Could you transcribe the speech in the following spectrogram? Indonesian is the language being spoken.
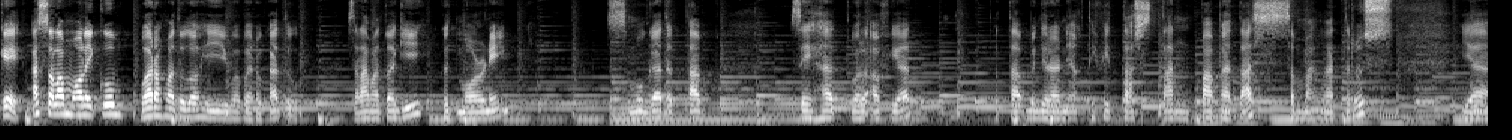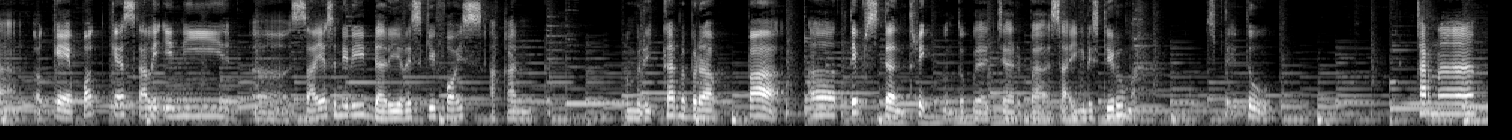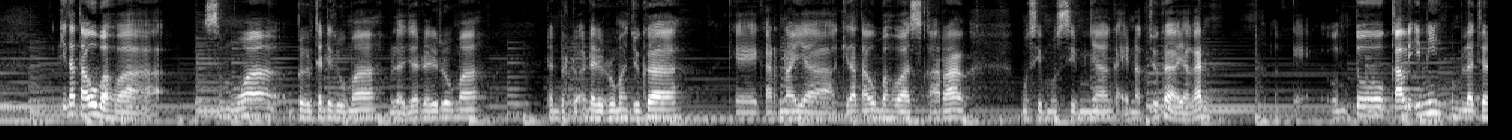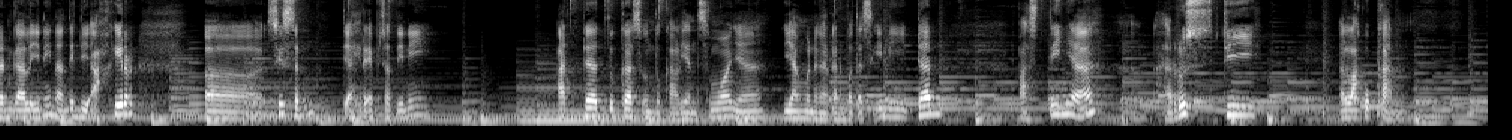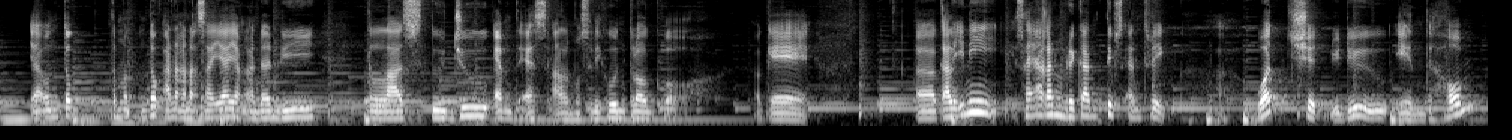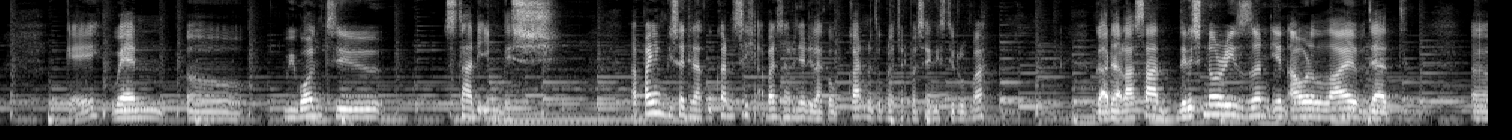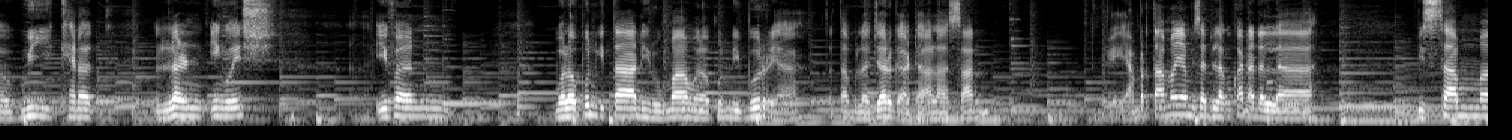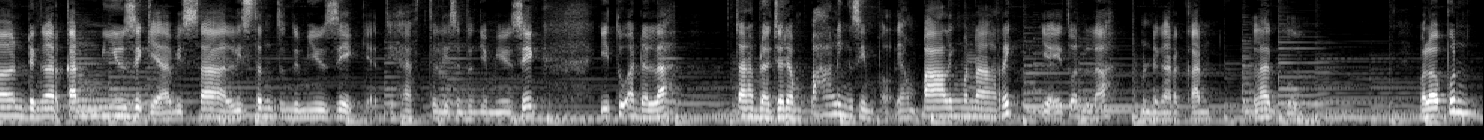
Oke, assalamualaikum warahmatullahi wabarakatuh. Selamat pagi, good morning. Semoga tetap sehat walafiat, tetap menjalani aktivitas tanpa batas, semangat terus. Ya, oke, podcast kali ini uh, saya sendiri dari Rizky Voice akan memberikan beberapa uh, tips dan trik untuk belajar bahasa Inggris di rumah. Seperti itu. Karena kita tahu bahwa semua bekerja di rumah, belajar dari rumah, dan berdoa dari rumah juga. Oke, karena ya kita tahu bahwa sekarang musim-musimnya nggak enak juga ya kan. Oke, untuk kali ini pembelajaran kali ini nanti di akhir uh, season, di akhir episode ini ada tugas untuk kalian semuanya yang mendengarkan podcast ini dan pastinya harus dilakukan ya untuk teman untuk anak-anak saya yang ada di kelas 7 MTS Al Muslihun Trogo. Oke. Uh, kali ini saya akan memberikan tips and trick. What should we do in the home? Oke, okay, when uh, we want to study English. Apa yang bisa dilakukan sih? Apa yang seharusnya dilakukan untuk belajar bahasa Inggris di rumah? Gak ada alasan. There is no reason in our life that uh, we cannot learn English even walaupun kita di rumah walaupun libur ya tetap belajar gak ada alasan. Oke yang pertama yang bisa dilakukan adalah bisa mendengarkan music ya bisa listen to the music ya. You have to listen to the music. Itu adalah cara belajar yang paling simple yang paling menarik yaitu adalah mendengarkan lagu. Walaupun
